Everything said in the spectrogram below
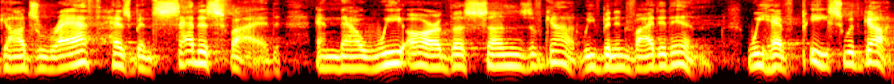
God's wrath has been satisfied, and now we are the sons of God. We've been invited in. We have peace with God,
